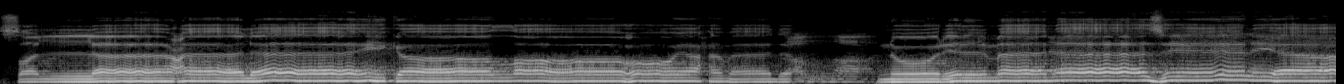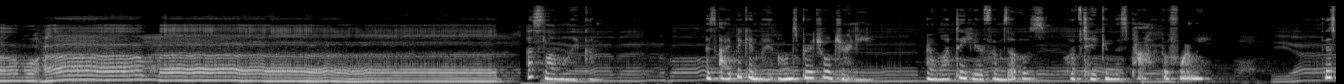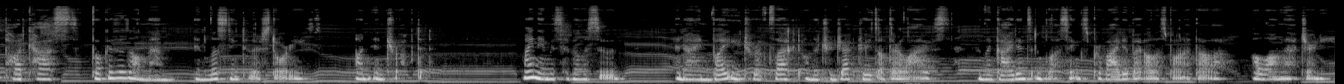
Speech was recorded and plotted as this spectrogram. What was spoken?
صلى عليك الله يا حمد نور المنازل يا محمد Assalamu alaikum. As I begin my own spiritual journey, I want to hear from those who have taken this path before me. This podcast focuses on them and listening to their stories, uninterrupted. My name is Hebah Masood, and I invite you to reflect on the trajectories of their lives and the guidance and blessings provided by Allah subhanahu wa ta'ala along that journey.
